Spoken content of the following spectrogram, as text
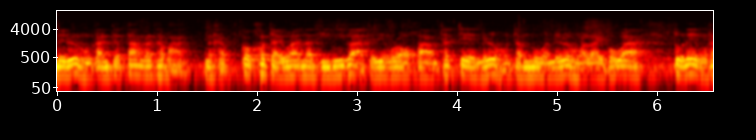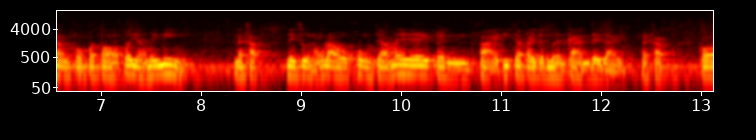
ในเรื่องของการจัดตั้งรัฐบาลนะครับ ก็เข้าใจว่านาทีนี้ก็อาจจะยังรอความชัดเจนในเรื่องของจำนวนในเรื่องของอะไร เพราะว่าตัวเลขของทางกกตก็ยังไม่นิ่งนะครับ ในส่วนของเราคงจะไม่ได้เป็นฝ่ายที่จะไปดำเนินการใด ๆนะครับ ก็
